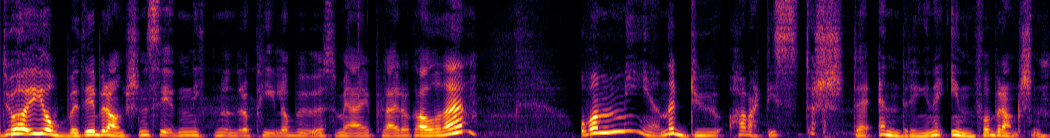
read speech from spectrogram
Du har jo jobbet i bransjen siden 1900 og pil og bue, som jeg pleier å kalle det. Og hva mener du har vært de største endringene innenfor bransjen?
